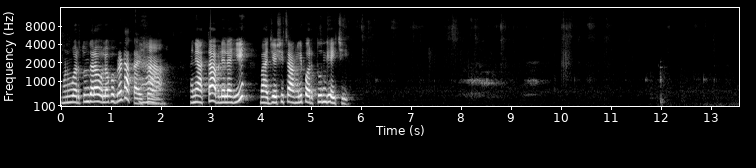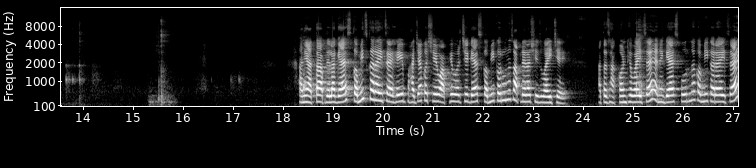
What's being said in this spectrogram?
म्हणून वरतून जरा ओलं खोबरं हा. टाकायचं आणि आता आपल्याला ही भाजी अशी चांगली परतून घ्यायची. आणि आता आपल्याला गॅस कमीच करायचा आहे. हे भाज्या कसे वाफेवरचे गॅस कमी करूनच आपल्याला शिजवायचे आहे आता झाकण ठेवायचं आहे आणि गॅस पूर्ण कमी करायचा आहे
